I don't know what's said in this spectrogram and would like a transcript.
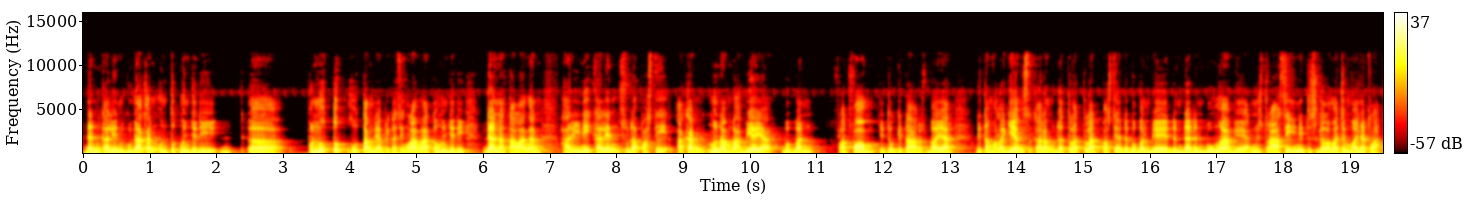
Dan kalian gunakan untuk menjadi uh, penutup hutang di aplikasi yang lama atau menjadi dana talangan. Hari ini kalian sudah pasti akan menambah biaya beban platform. Itu kita harus bayar ditambah lagi yang sekarang udah telat-telat pasti ada beban biaya denda dan bunga biaya administrasi ini tuh segala macam banyak lah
